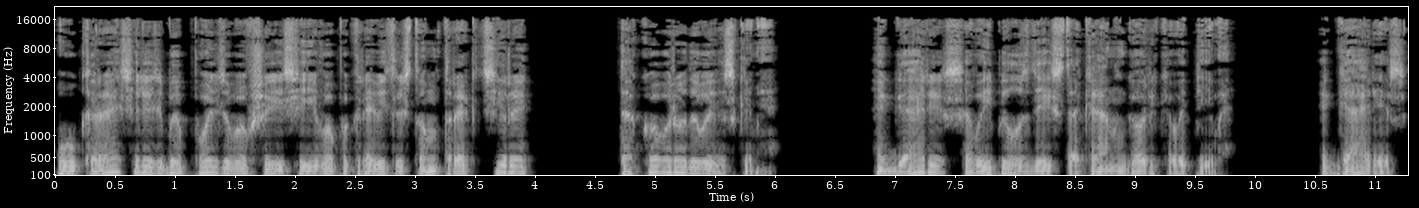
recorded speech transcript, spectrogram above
украсились бы пользовавшиеся его покровительством трактиры такого рода вывесками. Гаррис выпил здесь стакан горького пива. Гаррис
